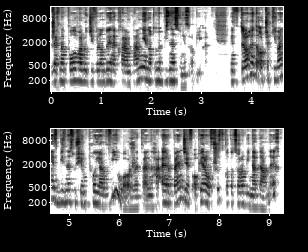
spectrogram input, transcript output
że jak nam połowa ludzi wyląduje na kwarantannie, no to my biznesu nie zrobimy. Więc trochę to oczekiwanie z biznesu się pojawiło, że ten HR będzie opierał wszystko to, co robi na danych,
